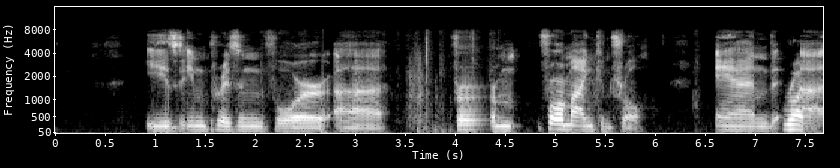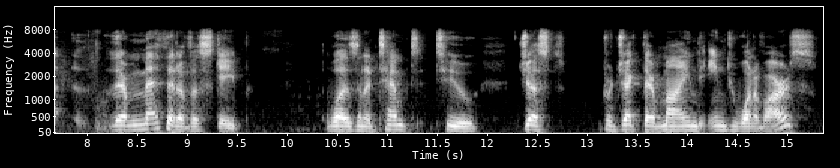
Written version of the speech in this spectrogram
is in prison for uh, for for mind control, and Right. uh, their method of escape was an attempt to just project their mind into one of ours.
